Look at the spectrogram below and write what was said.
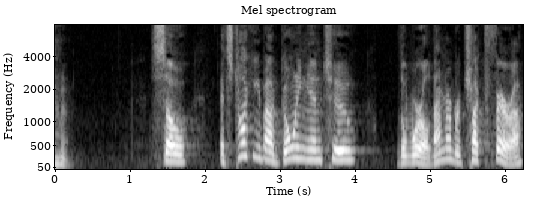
so it's talking about going into the world. I remember Chuck Farah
